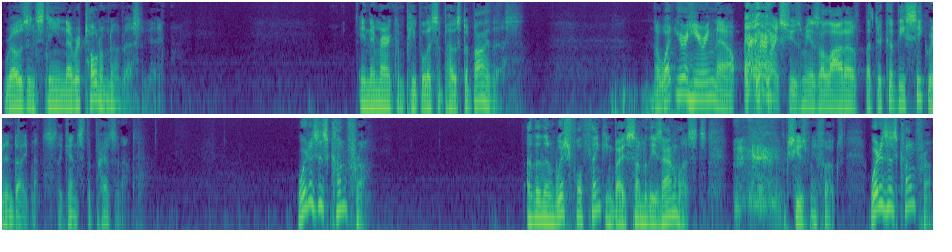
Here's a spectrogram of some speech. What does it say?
Rosenstein never told him to investigate. And the American people are supposed to buy this. Now, what you're hearing now, excuse me, is a lot of, but there could be secret indictments against the president. Where does this come from? other than wishful thinking by some of these analysts. Excuse me, folks. Where does this come from?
